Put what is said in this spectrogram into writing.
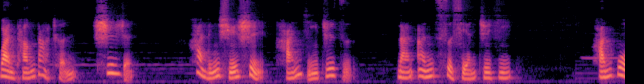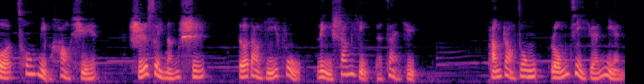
晚唐大臣、诗人，翰林学士韩仪之子，南安四贤之一。韩沃聪明好学，十岁能诗，得到姨父李商隐的赞誉。唐昭宗隆纪元年，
